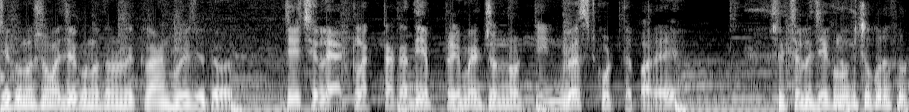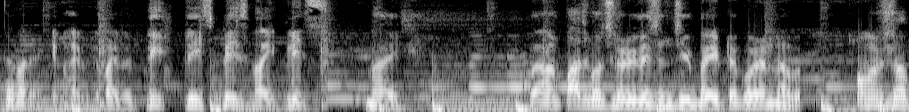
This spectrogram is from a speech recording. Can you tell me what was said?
যে কোনো সময় যে কোনো ধরনের ক্রাইম হয়ে যেতে পারে। যে ছেলে এক লাখ টাকা দিয়ে প্রেমের জন্য ইনভেস্ট করতে পারে সে ছেলে যে কোনো কিছু করে ফেলতে পারে। ভাই ভাই ভাই প্লিজ প্লিজ প্লিজ ভাই প্লিজ ভাই ভাই, আমার পাঁচ বছর রিলেশনশিপ ভাই এটা করেন না। আমার সব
